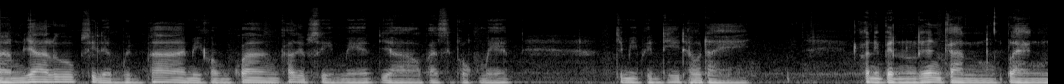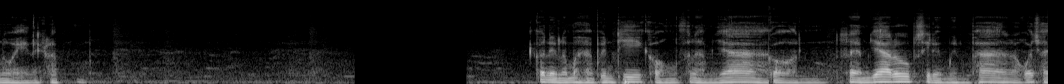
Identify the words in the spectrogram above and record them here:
นามหญ้ารูปสี่เหลี่ยมผืนผ้ามีความกว้าง 94 เมตร ยาว 86 เมตร จะมีพื้นที่เท่าใดข้อนี้เป็นเรื่องการแปลงหน่วยนะครับก็หนึ่งเรามาหาพื้นที่ของสนามหญ้าก่อนสนามหญ้ารูปสี่เหลี่ยมผืนผ้า เราก็ใช้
